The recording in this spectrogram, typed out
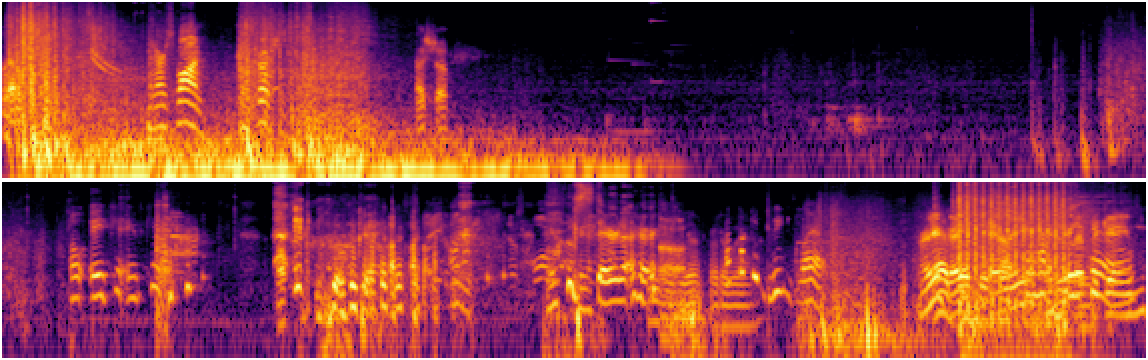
Got him. in our spawn. Construction. Nice job. Oh, AK, AFK. Okay. Stay hungry. He stared at her. Uh, yeah, by the How way. fucking doing left? Right, Yeah, great. that's it. Harry. Gonna have You three led the game.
